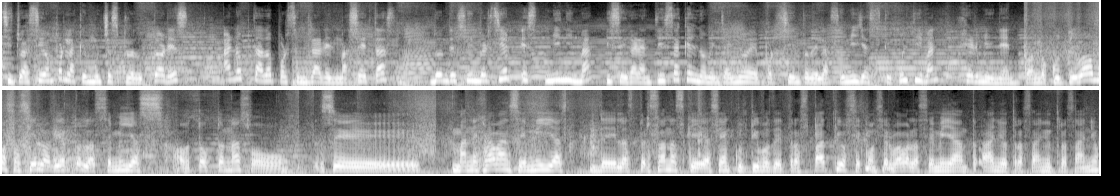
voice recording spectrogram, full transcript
Situación por la que muchos productores han optado por sembrar en macetas, donde su inversión es mínima y se garantiza que el 99% de las semillas que cultivan germinen. Cuando cultivábamos a cielo abierto las semillas autóctonas o se manejaban semillas de las personas que hacían cultivos de traspatio, se conservaba la semilla año tras año tras año,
